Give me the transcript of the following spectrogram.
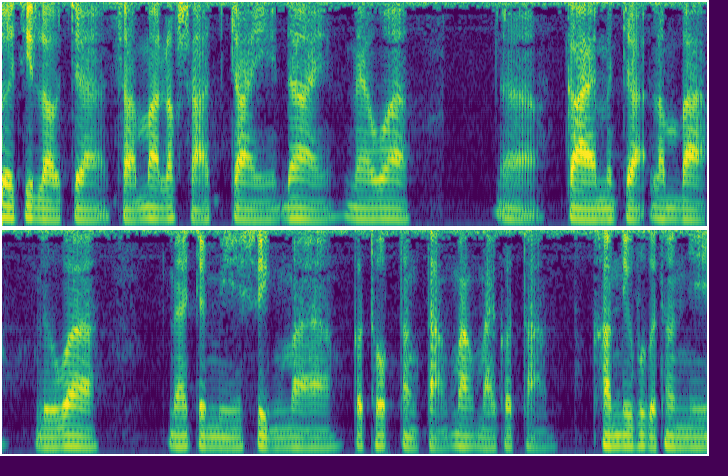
พื่อที่เราจะสามารถรักษาใจได้ แม้ว่ากายมันจะลำบาก หรือว่าแม้จะมีสิ่งมากระทบต่างๆ มากมายก็ตามคำนี้พูดกับท่านนี้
